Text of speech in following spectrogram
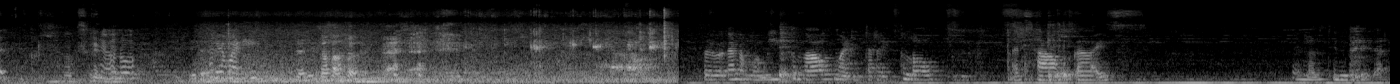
ಅವನು ಮಾಡಿ. ಸೊ ಇವಾಗ ನಮ್ಮ ಮಮ್ಮಿ ಪುಲಾವ್ ಮಾಡಿದ್ದಾರೆ. ಪುಲಾವ್. ಸಾವು ಗಾಯ್ಸ್ ಎಲ್ಲರೂ ತಿಂದಿದ್ದಾರೆ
